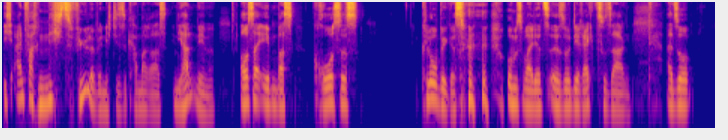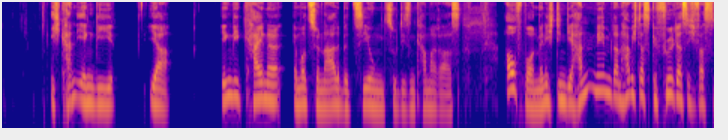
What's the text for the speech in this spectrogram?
ich einfach nichts fühle, wenn ich diese Kameras in die Hand nehme. Außer eben was Großes, Klobiges, um es mal jetzt äh, so direkt zu sagen. Also, ich kann irgendwie, ja, irgendwie keine emotionale Beziehung zu diesen Kameras aufbauen. Wenn ich die in die Hand nehme, dann habe ich das Gefühl, dass ich was,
